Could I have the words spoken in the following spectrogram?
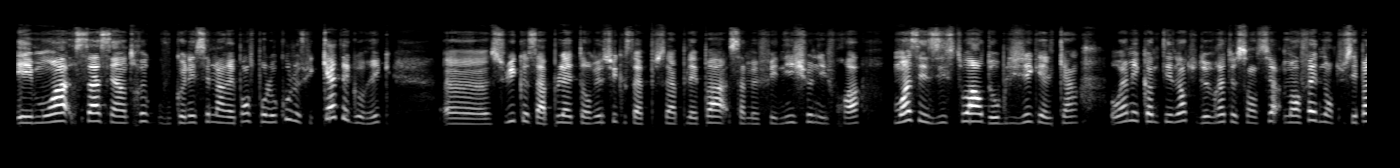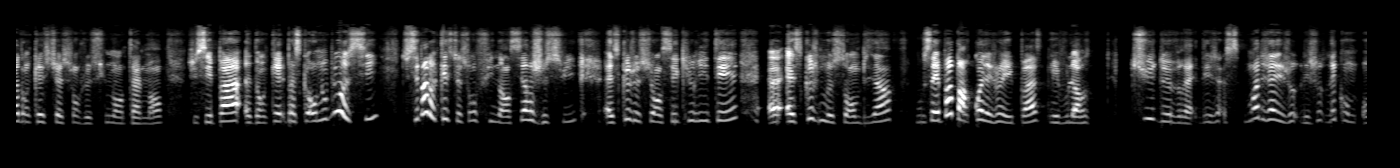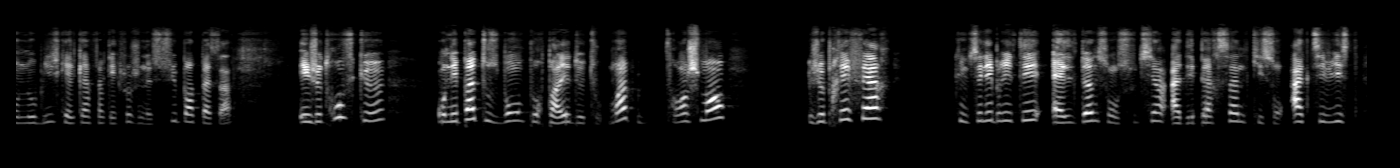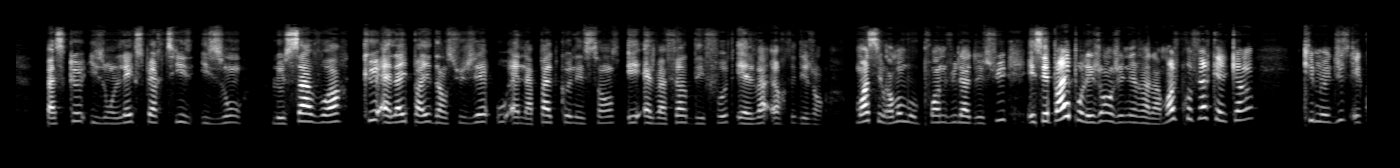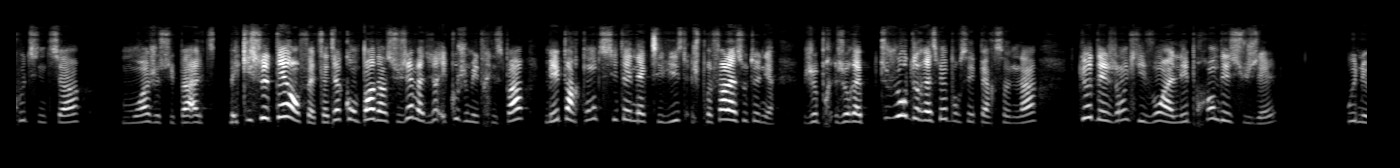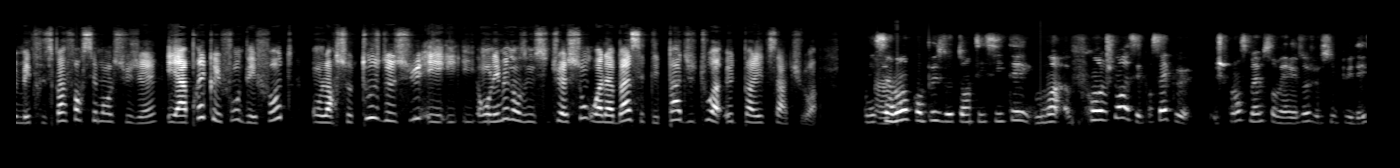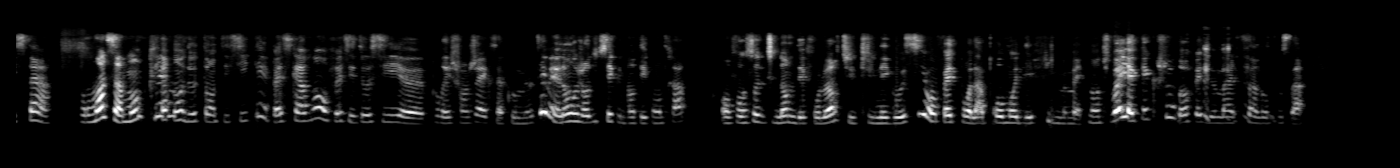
Et moi, ça, c'est un truc, vous connaissez ma réponse. Pour le coup, je suis catégorique. Euh, celui que ça plaît, tant mieux. Celui que ça, ça plaît pas, ça me fait ni chaud ni froid. Moi, ces histoires d'obliger quelqu'un, ouais, mais comme t'es noir, tu devrais te sentir. Mais en fait, non, tu sais pas dans quelle situation je suis mentalement. Tu sais pas dans quelle. Parce qu'on oublie aussi, tu sais pas dans quelle situation financière je suis. Est-ce que je suis en sécurité? Euh, est-ce que je me sens bien? Vous savez pas par quoi les gens y passent, mais vous leur. Tu devrais. Déjà, moi, déjà, les, les choses, dès qu'on on oblige quelqu'un à faire quelque chose, je ne supporte pas ça. Et je trouve que on n'est pas tous bons pour parler de tout. Moi, franchement, je préfère qu'une célébrité, elle donne son soutien à des personnes qui sont activistes parce qu'ils ont l'expertise, ils ont le savoir, qu'elle aille parler d'un sujet où elle n'a pas de connaissances et elle va faire des fautes et elle va heurter des gens. Moi, c'est vraiment mon point de vue là-dessus. Et c'est pareil pour les gens en général. hein. Moi, je préfère quelqu'un qui me dise, écoute, Cynthia, moi, je suis pas activiste. Mais qui se tait, en fait. C'est-à-dire qu'on parle d'un sujet, elle va dire, écoute, je maîtrise pas, mais par contre, si tu es une activiste, je préfère la soutenir. Je pr- J'aurai toujours de respect pour ces personnes-là que des gens qui vont aller prendre des sujets où ils ne maîtrisent pas forcément le sujet. Et après, quand ils font des fautes, on leur saute tous dessus et, et- et on les met dans une situation où à la base, c'était pas du tout à eux de parler de ça, tu vois. Mais Euh, ça manque en plus d'authenticité. Moi, franchement, c'est pour ça que je pense même sur mes réseaux, je suis plus des stars. Pour moi, ça manque clairement d'authenticité. Parce qu'avant, en fait, c'était aussi euh, pour échanger avec sa communauté. Mais non, aujourd'hui, tu sais que dans tes contrats, en fonction du nombre des followers, tu, tu négocies, en fait, pour la promo des films maintenant. Tu vois, il y a quelque chose, en fait, de malsain dans tout ça.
